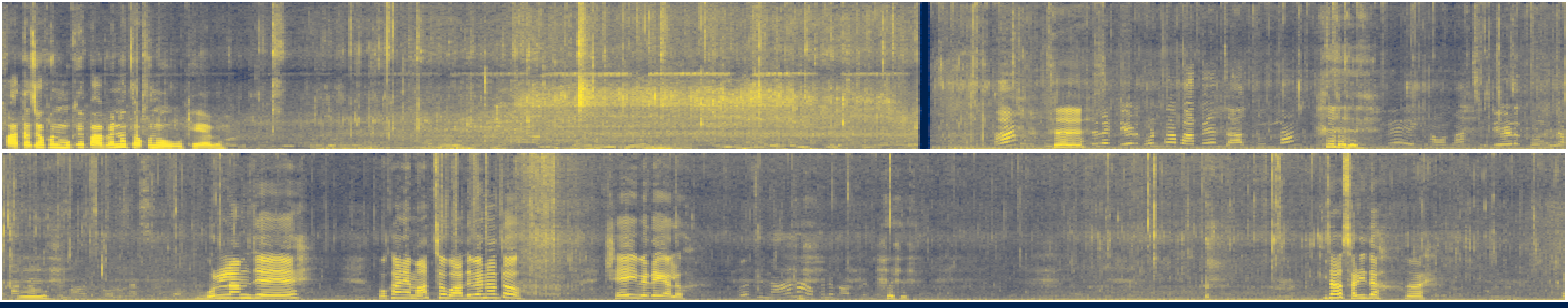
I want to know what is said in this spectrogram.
পাতা যখন মুখে পাবে না, তখন ও উঠে যাবে। হ্যাঁ। জাল তুললাম। বললাম যে ওখানে মাছও বাঁধবে না তো সেই বেড়ে গেল। যাও শাড়ি দাও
